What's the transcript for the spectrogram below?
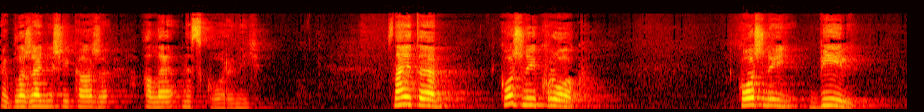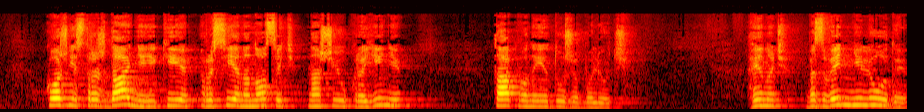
як блаженніший каже, але не скорений. Знаєте, кожний крок, кожний біль, кожні страждання, які Росія наносить нашій Україні, так вони є дуже болючі. Гинуть безвинні люди.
